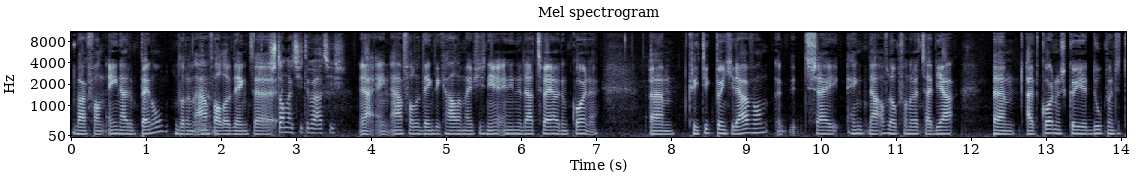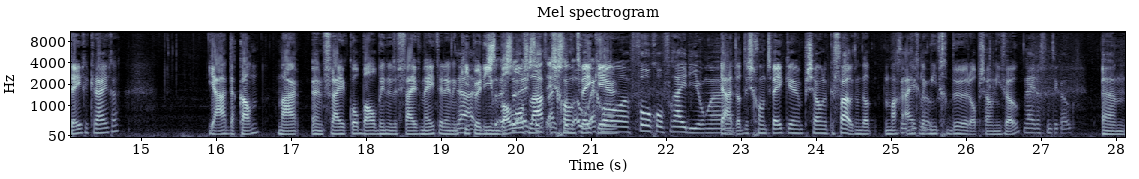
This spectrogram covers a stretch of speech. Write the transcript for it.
Waarvan één uit een panel. Omdat een Ja. aanvaller denkt... eh, Standaard situaties. ja, één aanvaller denkt ik haal hem eventjes neer. En inderdaad twee uit een corner. Ehm, kritiekpuntje daarvan. eh, zei Henk na afloop van de wedstrijd... Ja, ehm, uit corners kun je doelpunten tegenkrijgen. Ja, dat kan. Maar een vrije kopbal binnen de 5 meter... en een Ja, keeper die een bal loslaat... is gewoon twee keer... wel, eh, vogelvrij, die jongen. Ja, dat is gewoon twee keer een persoonlijke fout. En dat mag eigenlijk niet gebeuren op zo'n niveau. Nee, dat vind ik ook. Ehm,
